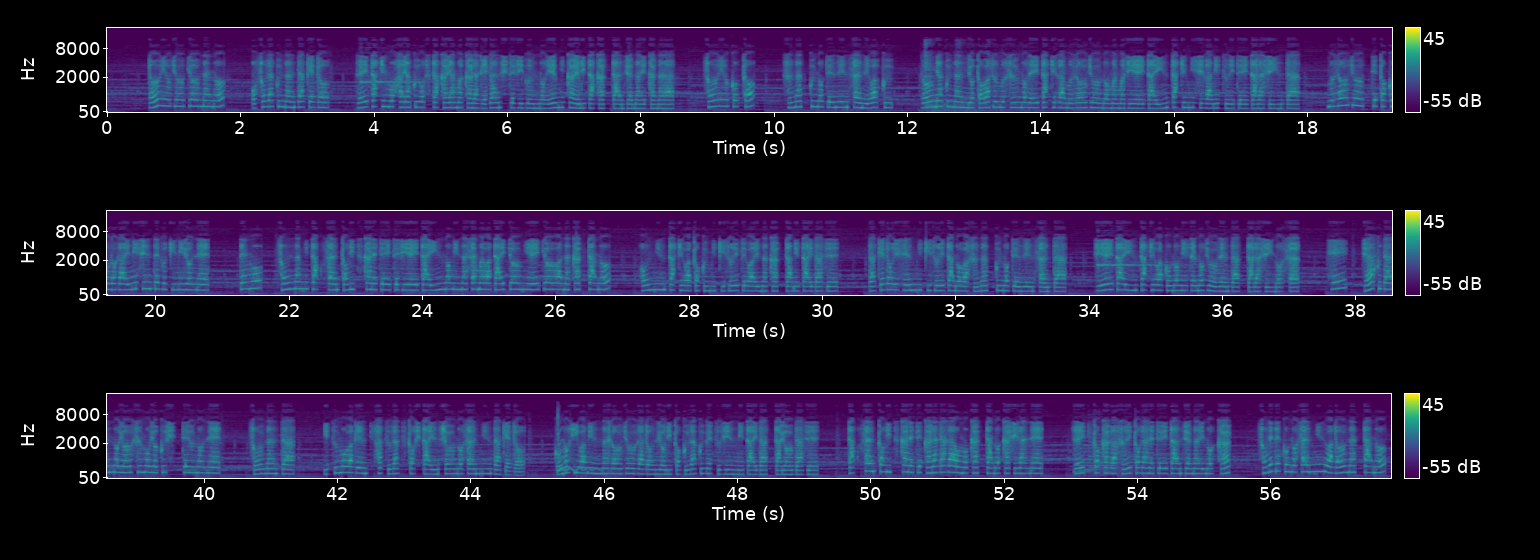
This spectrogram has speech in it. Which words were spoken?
どういう状況なの？おそらくなんだけど、霊たちも早く御巣高山から下山して自分の家に帰りたかったんじゃないかな。そういうこと？スナックの店員さん曰く、老若男女問わず無数の霊たちが無表情のまま自衛隊員たちにしがみついていたらしいんだ。無表情ってところが意味深で不気味よね。でも、そんなにたくさん取り憑かれていて自衛隊員の皆様は体調に影響はなかったの？本人たちは特に気づいてはいなかったみたいだぜ。だけど異変に気づいたのはスナックの店員さんだ。自衛隊員たちはこの店の常連だったらしいのさ。へえ、じゃあ普段の様子もよく知ってるのね。そうなんだ。いつもは元気はつらつとした印象の3人だけど、この日はみんな表情がどんよりと暗く別人みたいだったようだぜ。たくさん取り憑かれて体が重かったのかしらね。正規とかが吸い取られていたんじゃないのか？それでこの3人はどうなったの？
